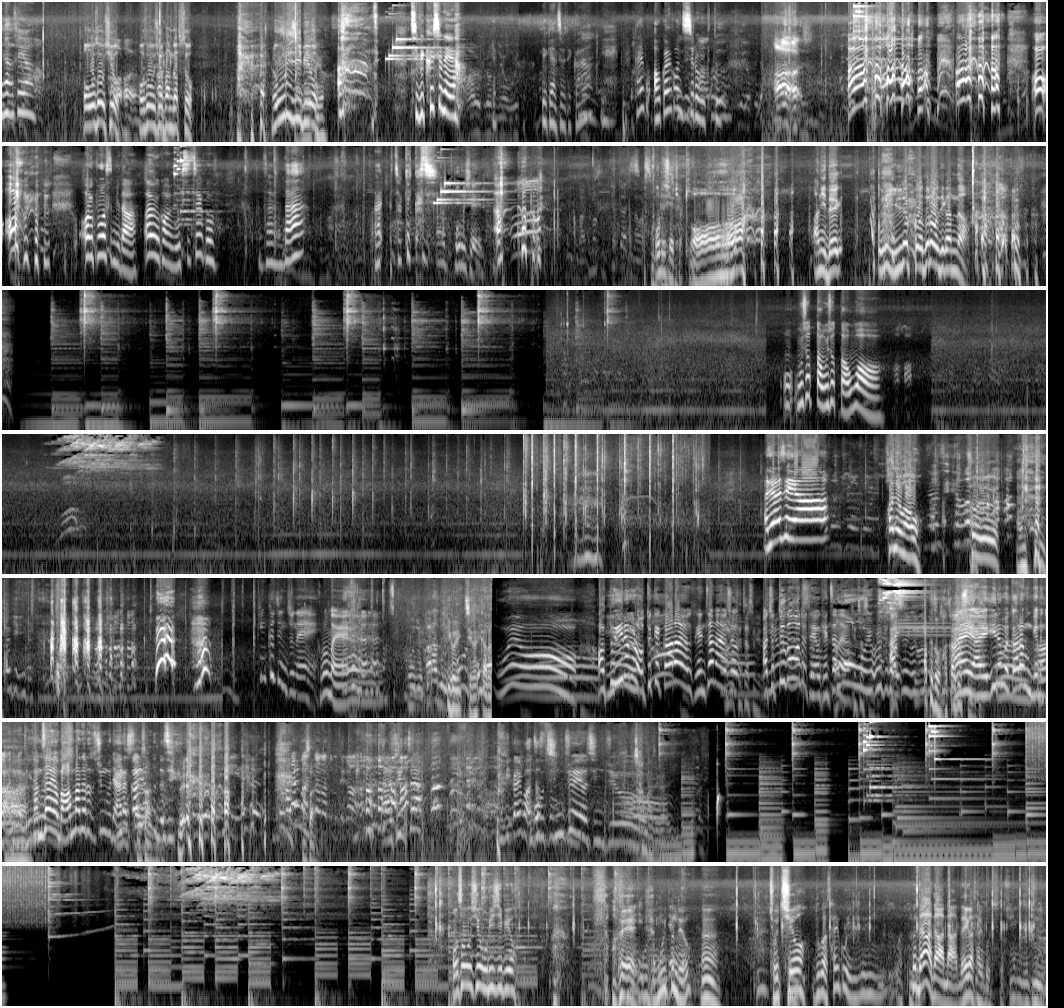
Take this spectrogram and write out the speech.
안녕하세요. 어, 어서 오시오. 어, 어. 어, 서 오시오. 반갑소. 우리 집이요. 안녕하세요. 집이 크시네요. 여기 앉으면 될까요? 예. 깔고, 아, 깔고 앉으시라고 이렇게 또. 아, 아 어, 어. 어, 고맙습니다. 아유, 감 역시 최고. 감사합니다. 아, 첫끼까지. 포르쉐. 포르쉐 척키. 어. 아니, 내 우리 인력거들 어디 갔나? 어, 오셨다, 오셨다. 우와. 안녕하세요. 환영하오. 저 여기 핑크 진주네. 그러네. 이걸 제가 깔아. 뭐예요? 아, 또 이름을 어떻게 깔아요? 괜찮아요. 저, 아, 저 뜨거워도 돼요. 괜찮아요. 괜찮습니다. 앞에서 다 깔았습니다. 아예 아예 이름을 깔아뭉개는 거 아니거든요. 감사해요. 마음만으로도 충분히 알았어요. 깔렸는데 지금. 깔고 앉아가지고 제가. 아 진짜? 이미 깔고 앉았어. 어, 진주예요 진주. 참 제가. 어서 오시오. 우리 집이요. 아, 왜? 오, 너무 이쁜데요? 응. 좋지요. 누가 살고 있는 것 같은데. 나, 나, 나. 내가 살고 있어. 응.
